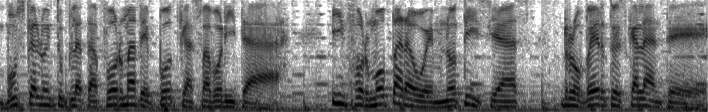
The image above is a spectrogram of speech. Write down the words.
Búscalo en tu plataforma de podcast favorita. Informó para OEM Noticias, Roberto Escalante.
